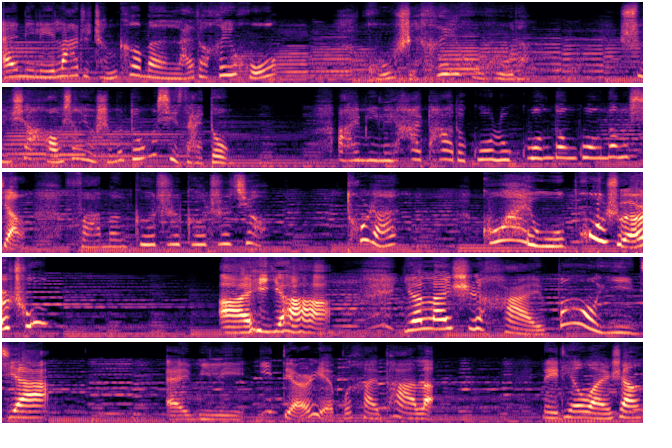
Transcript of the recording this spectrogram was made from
艾米丽拉着乘客们来到黑湖，湖水黑乎乎的，水下好像有什么东西在动。艾米丽害怕的锅炉咣当咣当响，阀门咯吱咯吱叫。突然，怪物破水而出！哎呀，原来是海豹一家！艾米丽一点儿也不害怕了。那天晚上，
